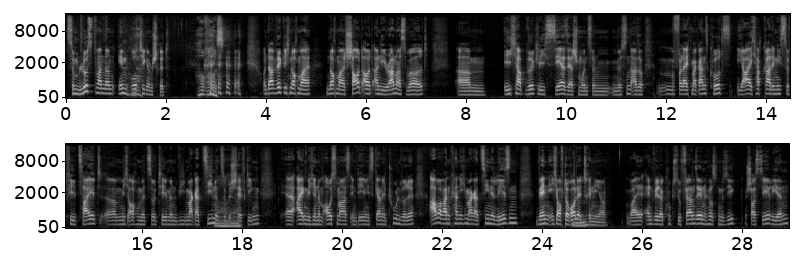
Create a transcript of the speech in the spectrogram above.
zum Lustwandern in hurtigem Schritt. Hau raus. Und da wirklich nochmal noch mal Shoutout an die Runners World. Ähm, ich habe wirklich sehr, sehr schmunzeln müssen. Also vielleicht mal ganz kurz. Ja, ich habe gerade nicht so viel Zeit, äh, mich auch mit so Themen wie Magazinen Ah, zu ja. beschäftigen. Äh, eigentlich in einem Ausmaß, in dem ich es gerne tun würde. Aber wann kann ich Magazine lesen, wenn ich auf der Rolle Mhm. trainiere? Weil entweder guckst du Fernsehen, hörst Musik, schaust Serien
